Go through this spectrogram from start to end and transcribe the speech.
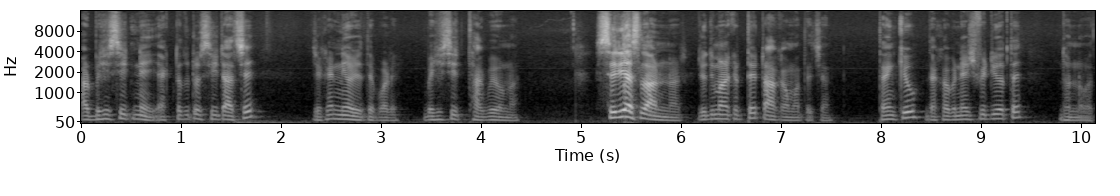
আর বেশি সিট নেই। একটা, দুটো সিট আছে যেখানে নেওয়া যেতে পারে। বেশি সিট থাকবেও না। সিরিয়াস লার্নার যদি মার্কেট থেকে টাকা কামাতে চান। থ্যাংক ইউ দেখা হবে নেক্সট ভিডিওতে ধন্যবাদ।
